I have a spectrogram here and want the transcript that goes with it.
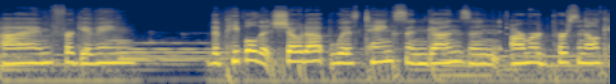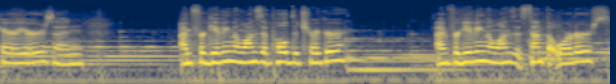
I'm forgiving the people that showed up with tanks and guns and armored personnel carriers, and I'm forgiving the ones that pulled the trigger. I'm forgiving the ones that sent the orders.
